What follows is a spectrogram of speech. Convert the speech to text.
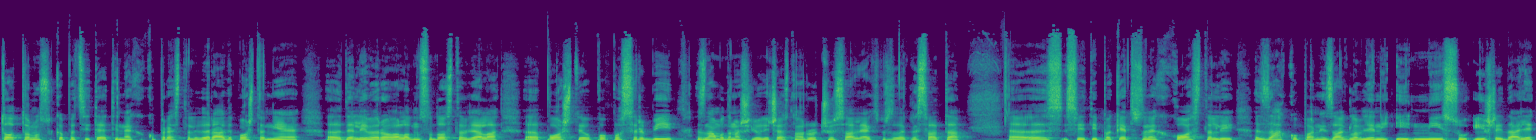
totalno su kapaciteti nekako prestali da rade, pošta nije e, deliverovala, odnosno dostavljala pošte po, po Srbiji. Znamo da naši ljudi često naručuju sa AliExpressa, dakle sva ta, svi ti paketi su nekako ostali zakopani, zaglavljeni i nisu išli dalje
